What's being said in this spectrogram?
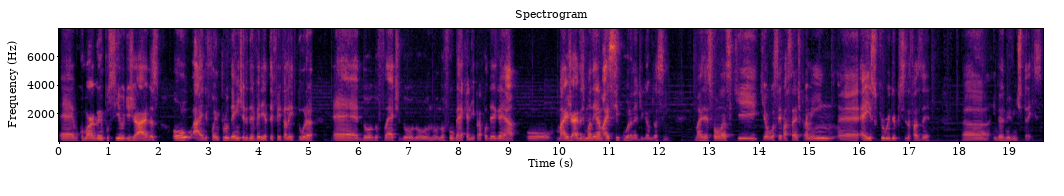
é, com o maior ganho possível de jardas, ou, ah, ele foi imprudente, ele deveria ter feito a leitura é, do, do flat do, do no, no fullback ali para poder ganhar o mais jardas de maneira mais segura, né? Digamos assim. Mas esse foi um lance que, que eu gostei bastante. Para mim, é, é, isso que o Reader precisa fazer uh, em 2023.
